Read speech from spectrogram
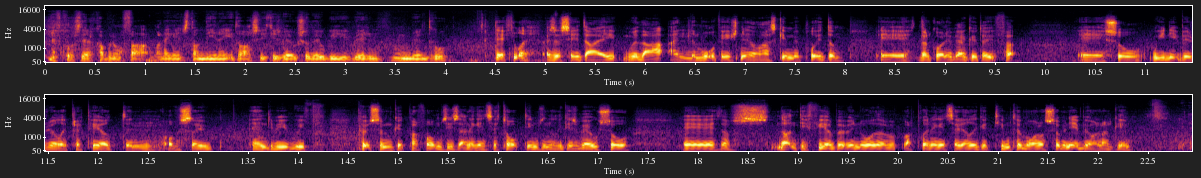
And of course, they're coming off that win against Dundee United last week as well, so they'll be raring, raring to go. Definitely. As I said, I with that and the motivation of the last game we played them, uh, they're going to be a good outfit. Uh, so we need to be really prepared, and obviously, and we, we've put some good performances in against the top teams in the league as well. So Uh, there's nothing to fear, but we know that we're playing against a really good team tomorrow, so we need to be on our game. Yeah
